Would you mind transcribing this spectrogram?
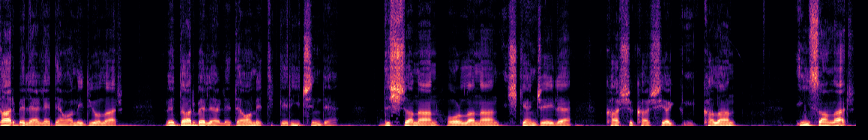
Darbelerle devam ediyorlar ve darbelerle devam ettikleri için de dışlanan, horlanan, işkenceyle karşı karşıya kalan insanlar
